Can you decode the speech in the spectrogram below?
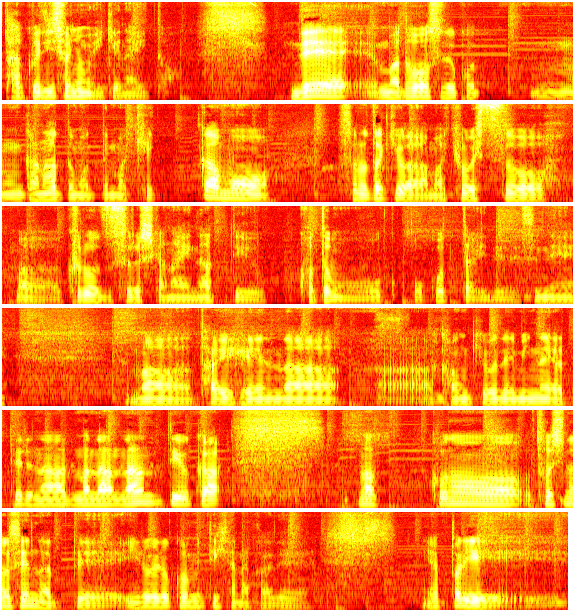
託児所にも行けないと。で、まあ、どうするこかなと思って、まあ、結果もうその時はま教室をまあクローズするしかないなっていうことも起こったりでですねまあ大変な環境でみんなやってるな、まあ、なんていうか、まあ、この年の瀬になっていろいろこう見てきた中でやっぱり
